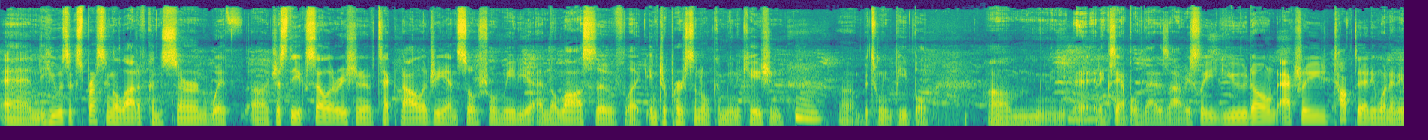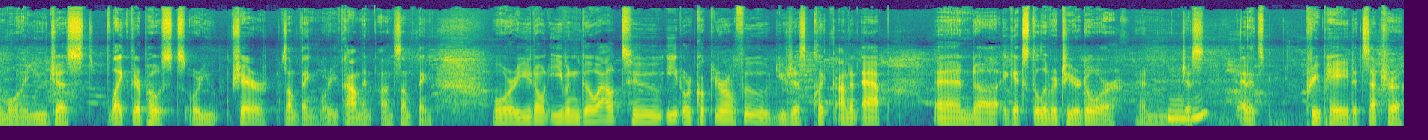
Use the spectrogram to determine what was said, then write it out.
and he was expressing a lot of concern with uh, just the acceleration of technology and social media and the loss of like interpersonal communication uh, between people. Um, an example of that is obviously you don't actually talk to anyone anymore. You just like their posts, or you share something, or you comment on something, or you don't even go out to eat or cook your own food. You just click on an app, and uh, it gets delivered to your door, and you just and it's prepaid, etc.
